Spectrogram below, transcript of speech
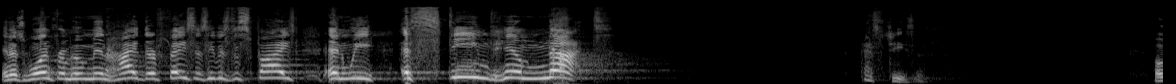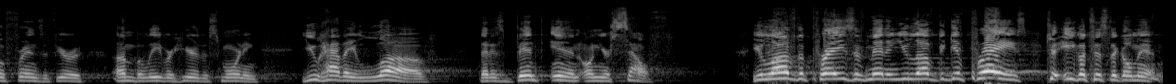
And as one from whom men hide their faces, he was despised and we esteemed him not. That's Jesus. Oh, friends, if you're an unbeliever here this morning, you have a love that is bent in on yourself. You love the praise of men and you love to give praise to egotistical men.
